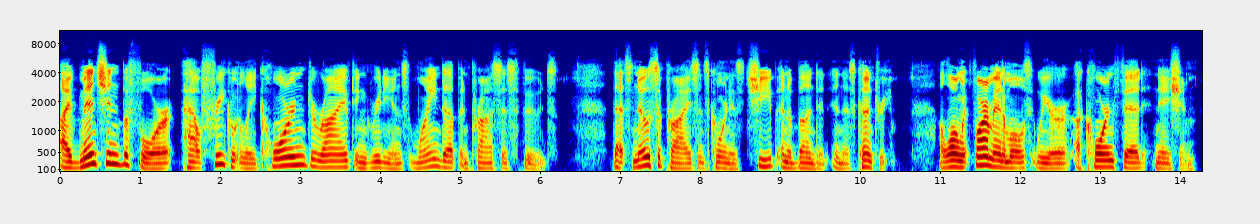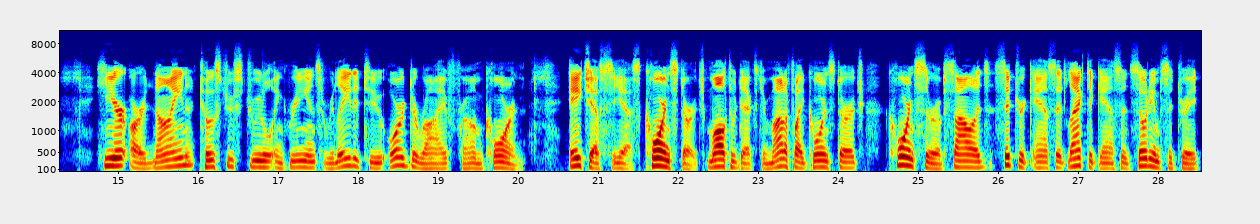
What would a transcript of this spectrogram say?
I've mentioned before how frequently corn derived ingredients wind up in processed foods. That's no surprise since corn is cheap and abundant in this country. Along with farm animals, we are a corn fed nation. Here are nine toaster strudel ingredients related to or derived from corn HFCS, cornstarch, maltodextrin, modified cornstarch, corn syrup, solids, citric acid, lactic acid, sodium citrate,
